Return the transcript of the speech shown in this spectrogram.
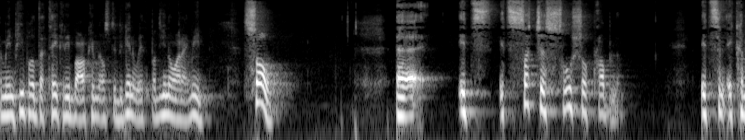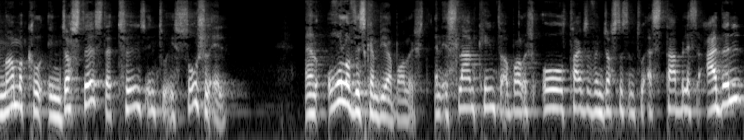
I mean, people that take riba are criminals to begin with, but you know what I mean. So, uh, it's, it's such a social problem. It's an economical injustice that turns into a social ill. And all of this can be abolished. And Islam came to abolish all types of injustice and to establish adl.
